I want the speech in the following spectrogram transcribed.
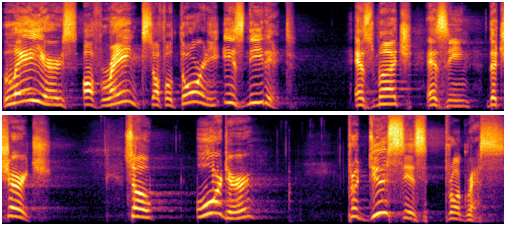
layers of ranks of authority is needed as much as in the church. So, order produces progress,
